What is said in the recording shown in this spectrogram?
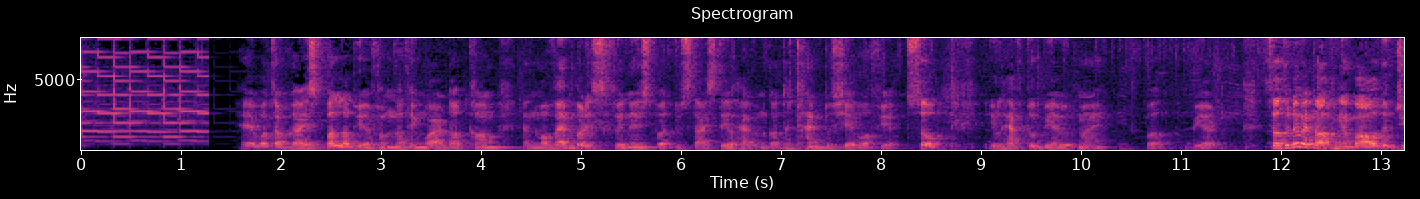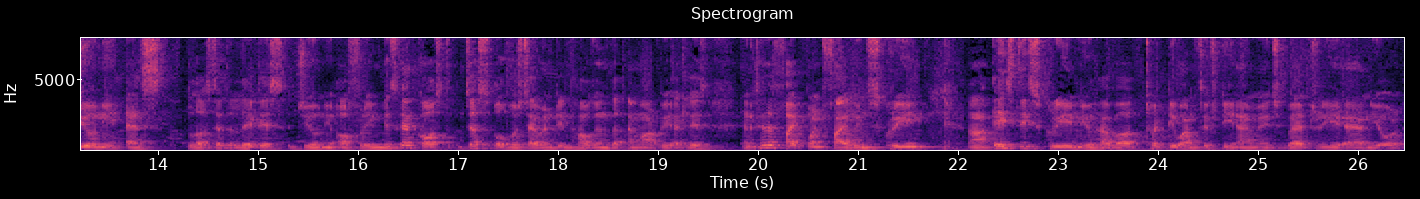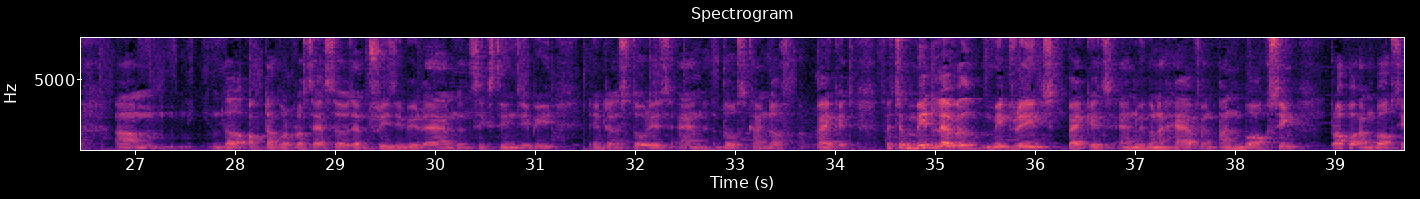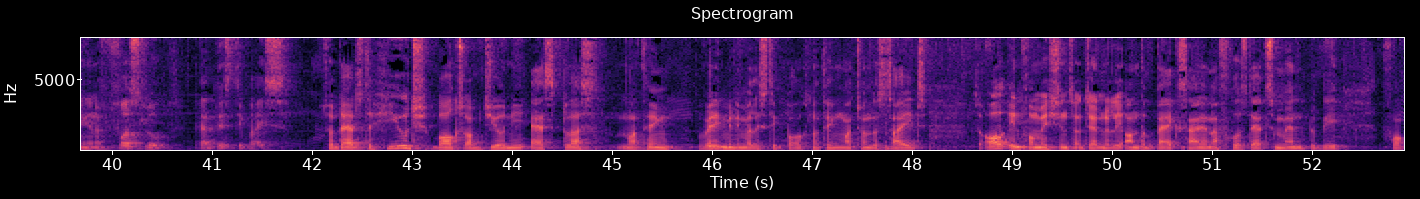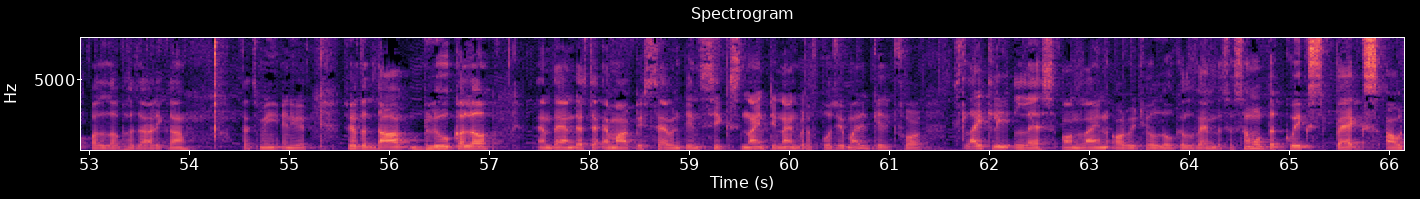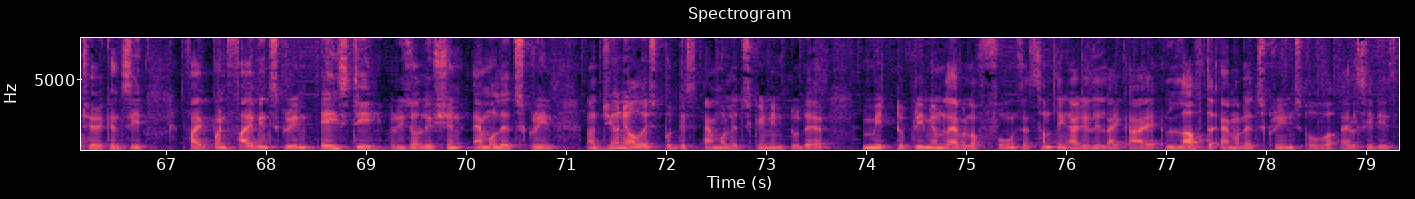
Hey, what's up, guys? Pallab here from nothingwired.com. And November is finished, but I still haven't got the time to shave off yet. So you'll have to bear with my well beard. So today we're talking about the Gionee S Plus, the latest Gionee offering. This guy cost just over 17,000, the MRP at least, and it has a 5.5 inch screen, uh, HD screen. You have a 3150 mAh battery, and your um, the octa-core processors and 3 GB RAM and 16 GB internal storage and those kind of package so it's a mid-level mid-range package and we're gonna have an unboxing proper unboxing and a first look at this device so that's the huge box of Gionee S Plus. Nothing, very minimalistic box, nothing much on the sides. So all informations are generally on the back side and of course that's meant to be for Pallab Hazarika. That's me. Anyway, so you have the dark blue color and then there's the MRP 17699 but of course you might get it for slightly less online or with your local vendor. So some of the quick specs out here you can see 5.5 inch screen HD resolution AMOLED screen. Now Gionee always put this AMOLED screen into the mid to premium level of phones. That's something I really like. I love the AMOLED screens over LCDs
